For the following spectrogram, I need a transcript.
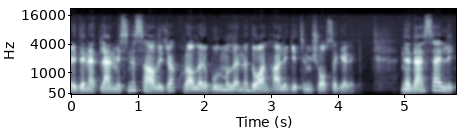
ve denetlenmesini sağlayacak kuralları bulmalarını doğal hale getirmiş olsa gerek. Nedensellik,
